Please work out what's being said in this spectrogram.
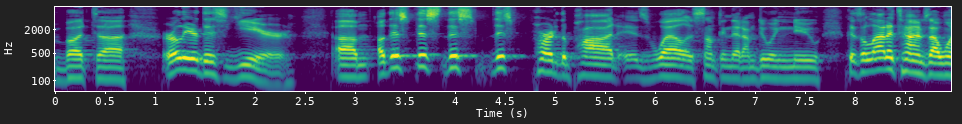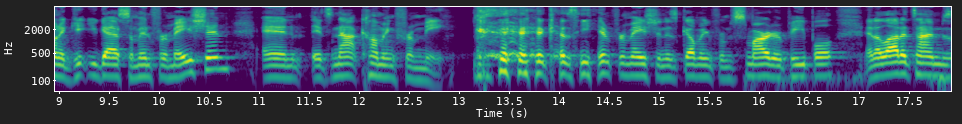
But uh, earlier this year, um, oh, this this this this part of the pod as well is something that I'm doing new because a lot of times I want to get you guys some information and it's not coming from me because the information is coming from smarter people. And a lot of times,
